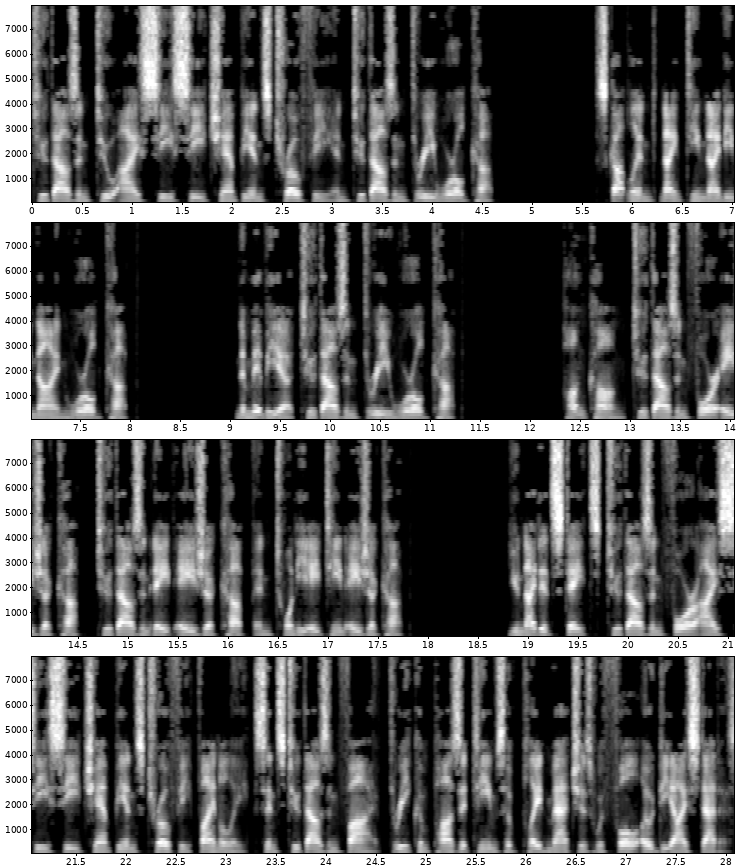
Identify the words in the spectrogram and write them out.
2002 ICC Champions Trophy and 2003 World Cup. Scotland 1999 World Cup. Namibia 2003 World Cup Hong Kong 2004 Asia Cup, 2008 Asia Cup and 2018 Asia Cup United States 2004 ICC Champions Trophy finally since 2005 3 composite teams have played matches with full ODI status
